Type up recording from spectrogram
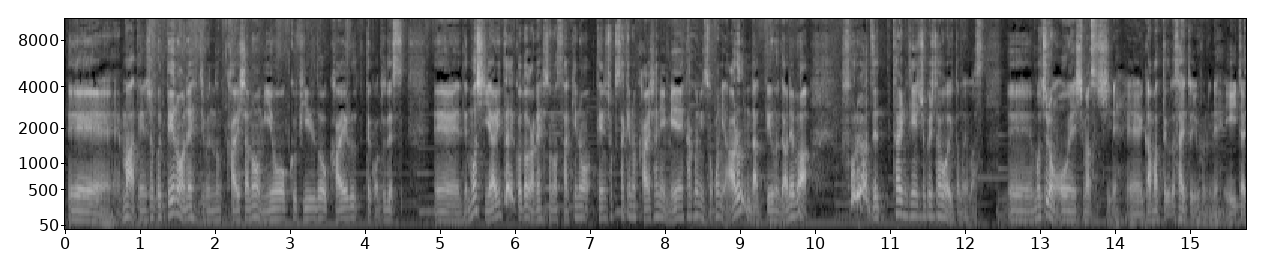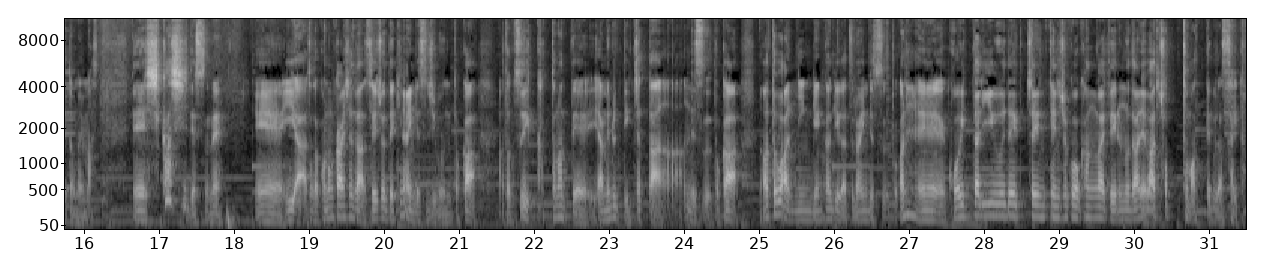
えー、まあ転職っていうのはね、自分の会社の身を置くフィールドを変えるってことです。えー、で、もしやりたいことがね、その先の、転職先の会社に明確にそこにあるんだっていうのであれば、それは絶対に転職した方がいいと思います。えー、もちろん応援しますしね、えー、頑張ってくださいというふうにね、言いたいと思います。えー、しかしですね、えー、いや、ちょっとこの会社では成長できないんです、自分とか、あとついカッとなって辞めるって言っちゃったんですとか、あとは人間関係が辛いんですとかね、えー、こういった理由で転職を考えているのであれば、ちょっと待ってくださいと。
